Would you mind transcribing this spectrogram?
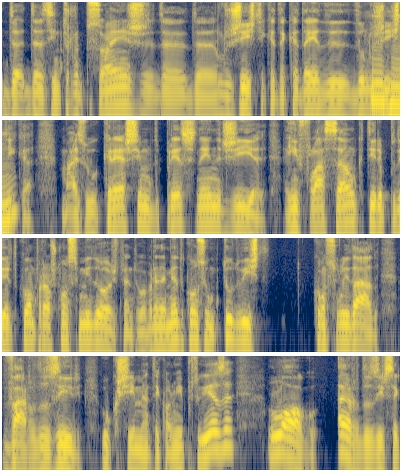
de, das interrupções da logística, da cadeia de, de logística, uhum. mais o acréscimo de preços na energia, a inflação que tira poder de compra aos consumidores, portanto, o abrandamento do consumo, tudo isto consolidado vai reduzir o crescimento da economia portuguesa, logo, a reduzir-se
